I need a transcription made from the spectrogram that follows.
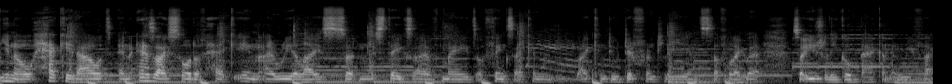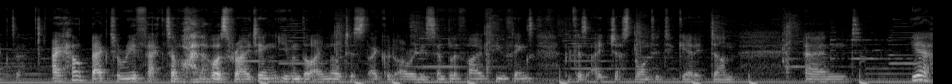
you know, hack it out and as I sort of hack in I realize certain mistakes I've made or things I can I can do differently and stuff like that. So I usually go back and then refactor. I held back to refactor while I was writing even though I noticed I could already simplify a few things because I just wanted to get it done. And yeah,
